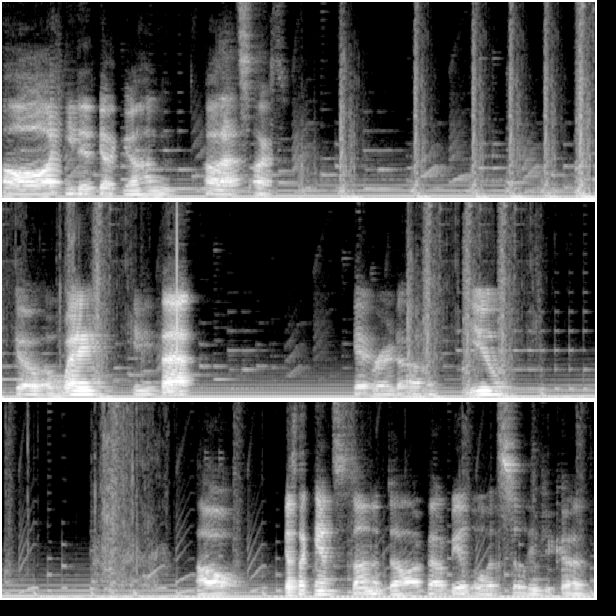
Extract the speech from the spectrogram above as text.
Oh, he did get a gun. Oh, that sucks. Go away. Give me that. Get rid of you. Oh. Guess I can't stun a dog. That would be a little bit silly if you could.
